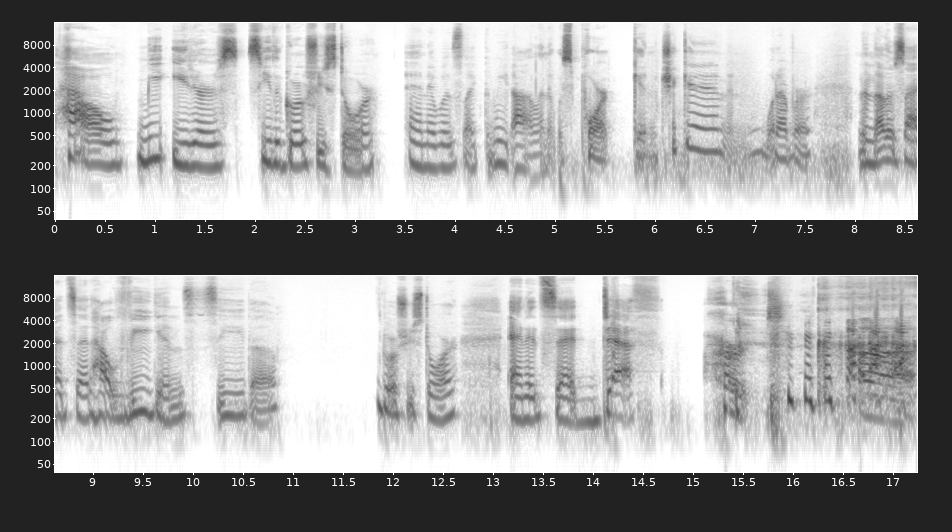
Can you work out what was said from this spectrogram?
how meat eaters see the grocery store, and it was like the meat aisle, and it was pork and chicken and whatever. And then the other side said how vegans see the grocery store, and it said death, hurt, uh,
